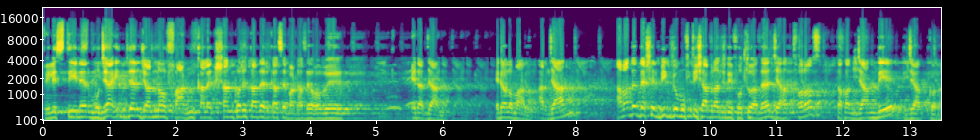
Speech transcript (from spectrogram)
ফিলিস্তিনের মুজাহিদদের জন্য ফান্ড কালেকশন করে তাদের কাছে পাঠাতে হবে। এটা জান। এটা হলো মাল। আর জান, আমাদের দেশের বিজ্ঞ মুফতি সাহেবরা যদি ফতুয়া দেয়, জেহাদ ফরজ, তখন জান দিয়ে জেহাদ করা।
